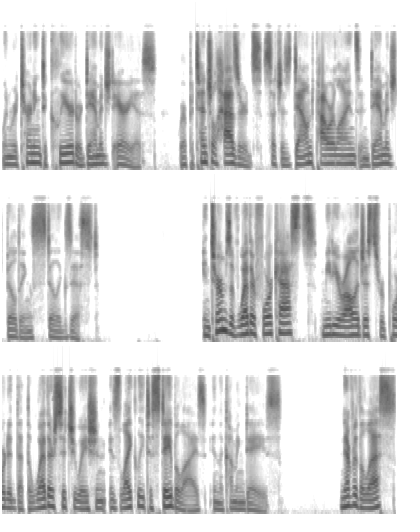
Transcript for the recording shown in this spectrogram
when returning to cleared or damaged areas, where potential hazards such as downed power lines and damaged buildings still exist. In terms of weather forecasts, meteorologists reported that the weather situation is likely to stabilize in the coming days. Nevertheless,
